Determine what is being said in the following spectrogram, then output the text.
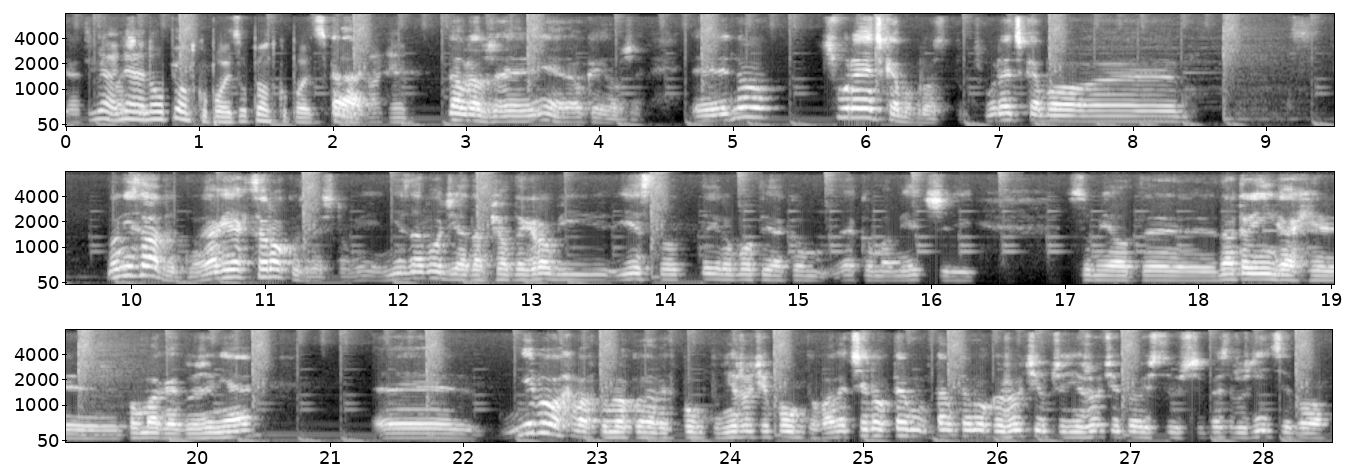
jak nie, nie, no o piątku powiedz, o piątku powiedz. Tak. Dobra, dobrze, e, nie, okej, okay, dobrze. E, no, czwóreczka po prostu. Czwóreczka, bo e, no nie zawód, no, jak, jak co roku zresztą. Nie, nie zawodzi Adam Piątek, robi, jest to tej roboty, jaką, jaką ma mieć, czyli w sumie od, na treningach pomaga drużynie. Nie było chyba w tym roku nawet punktu, nie rzucił punktów, ale czy rok temu, w tamtym roku rzucił, czy nie rzucił, to już, już bez różnicy, bo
